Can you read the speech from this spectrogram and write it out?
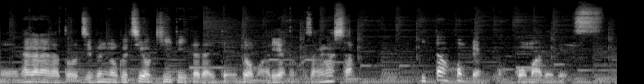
えー、長々と自分の愚痴を聞いていただいてどうもありがとうございました。一旦本編ここまでです。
